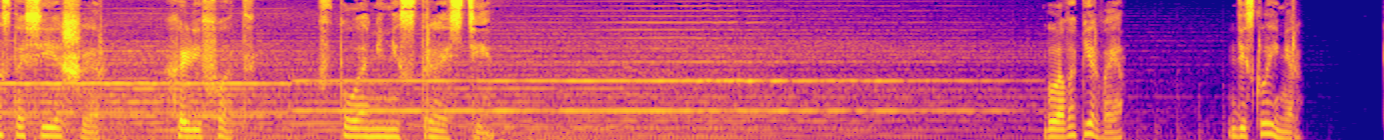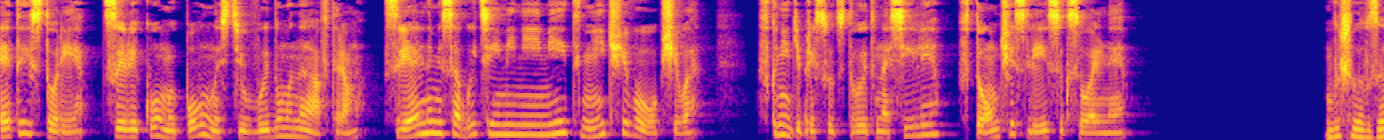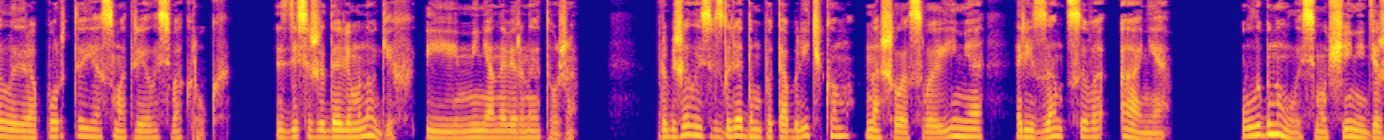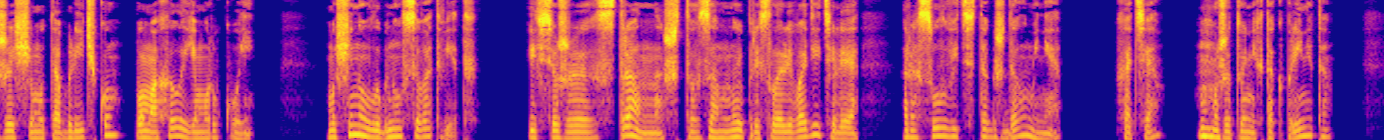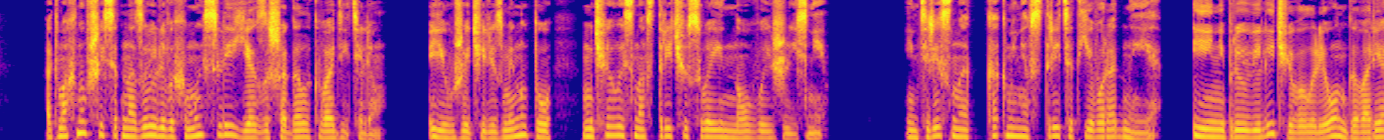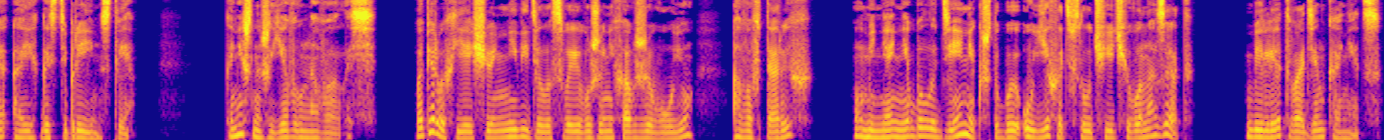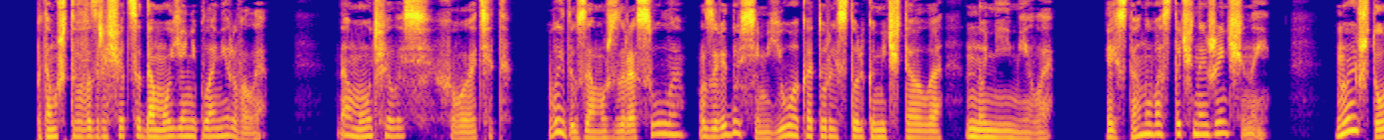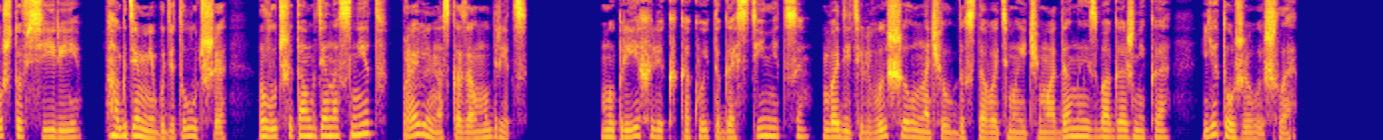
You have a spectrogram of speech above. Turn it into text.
Анастасия Шер. Халифат. В пламени страсти. Глава первая. Дисклеймер. Эта история целиком и полностью выдумана автором. С реальными событиями не имеет ничего общего. В книге присутствует насилие, в том числе и сексуальное. Вышла в зал аэропорта и осмотрелась вокруг. Здесь ожидали многих, и меня, наверное, тоже. Пробежалась взглядом по табличкам, нашла свое имя Рязанцева Аня. Улыбнулась мужчине, держащему табличку, помахала ему рукой. Мужчина улыбнулся в ответ. И все же странно, что за мной прислали водителя. Расул ведь так ждал меня. Хотя, может, у них так принято. Отмахнувшись от назойливых мыслей, я зашагала к водителю. И уже через минуту мчалась навстречу своей новой жизни. Интересно, как меня встретят его родные? И не преувеличивал ли он, говоря о их гостеприимстве? Конечно же, я волновалась. Во-первых, я еще не видела своего жениха вживую, а во-вторых, у меня не было денег, чтобы уехать в случае чего назад. Билет в один конец потому что возвращаться домой я не планировала. Намучилась, хватит. Выйду замуж за Расула, заведу семью, о которой столько мечтала, но не имела. И стану восточной женщиной. Ну и что, что в Сирии? А где мне будет лучше? Лучше там, где нас нет, правильно сказал мудрец. Мы приехали к какой-то гостинице, водитель вышел, начал доставать мои чемоданы из багажника. Я тоже вышла.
